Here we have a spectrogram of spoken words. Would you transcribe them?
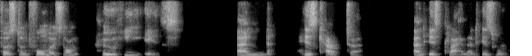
first and foremost on who He is and His character and His plan and His will.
